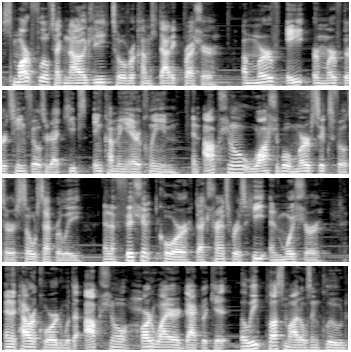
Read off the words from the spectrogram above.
smart flow technology to overcome static pressure, a MERV 8 or MERV 13 filter that keeps incoming air clean, an optional washable MERV 6 filter sold separately, an efficient core that transfers heat and moisture, and a power cord with an optional hardwire adapter kit. Elite Plus models include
